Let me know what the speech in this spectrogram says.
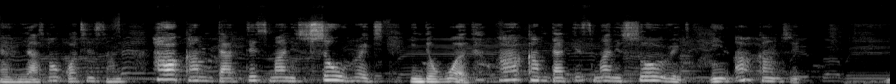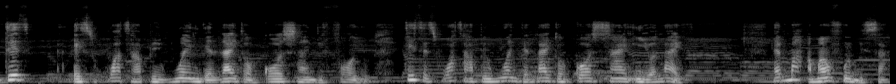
and he has not gotten some? How come that this man is so rich in the world? How come that this man is so rich in our country? This is what happens when the light of God shines before you. This is what happens when the light of God shines in your life. Ɛma amanfoɔ bisa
